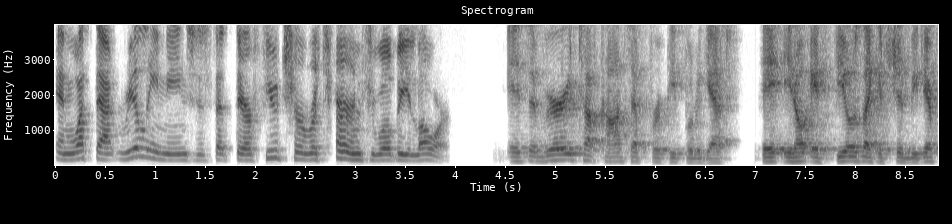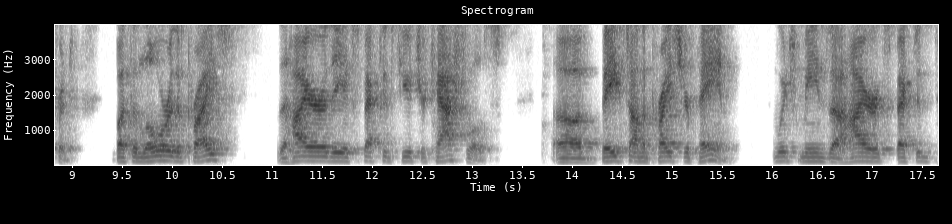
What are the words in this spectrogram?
and what that really means is that their future returns will be lower. It's a very tough concept for people to get. It, you know, it feels like it should be different, but the lower the price, the higher the expected future cash flows uh, based on the price you're paying, which means a higher expected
